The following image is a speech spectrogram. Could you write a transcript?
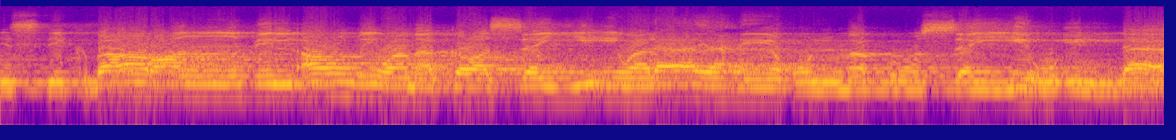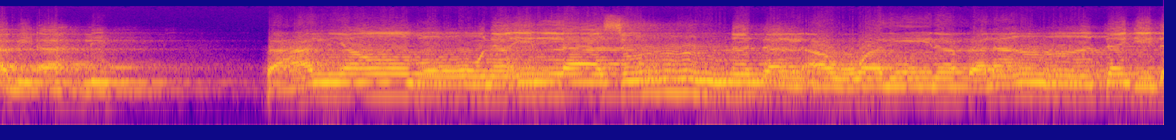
استكبارا في الأرض ومكر السيء ولا يحيق المكر السيء إلا بأهله. فهل ينظرون إلا سنة الأولين فلن تجد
